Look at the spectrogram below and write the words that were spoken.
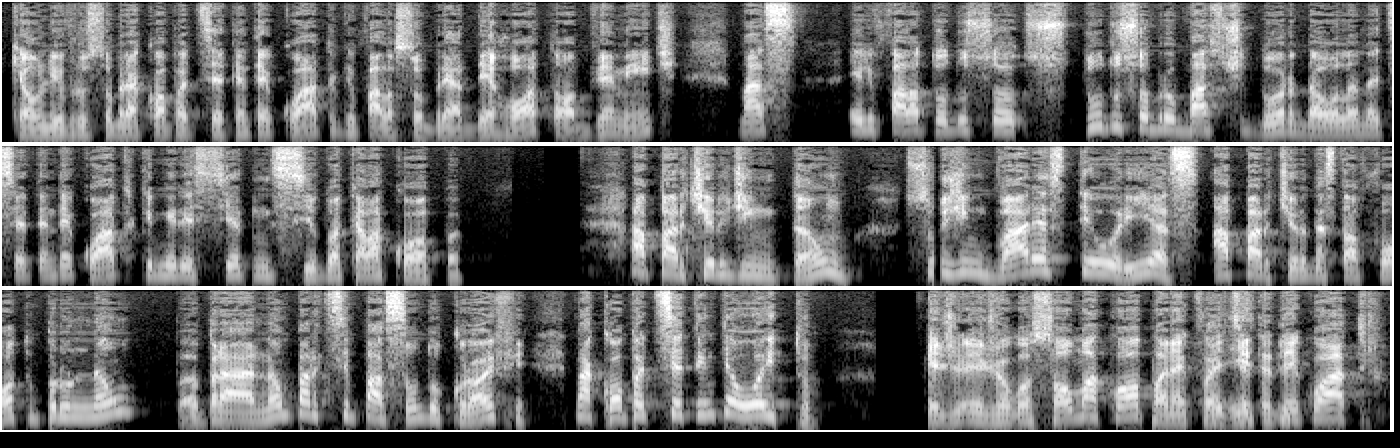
que é um livro sobre a Copa de 74, que fala sobre a derrota, obviamente, mas ele fala todo so, tudo sobre o bastidor da Holanda de 74, que merecia ter sido aquela Copa. A partir de então, surgem várias teorias a partir desta foto para não, a não participação do Cruyff na Copa de 78. Ele, ele jogou só uma Copa, né? Que foi de 74.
